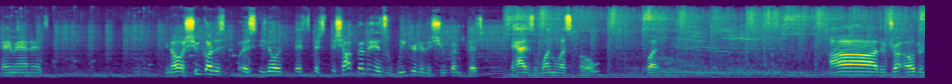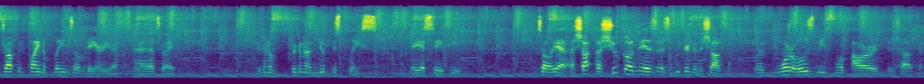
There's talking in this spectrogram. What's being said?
Hey man, it's you know a shoot gun is, is you know it's, it's shotgun is weaker than a shotgun because it has one less O, but ah they're dro- oh they're dropping flying the planes over the area. Ah, that's right. They're gonna they're gonna nuke this place ASAP. So yeah, a shot a shoot gun is, is weaker than a shotgun. More O's means more power to the shotgun.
